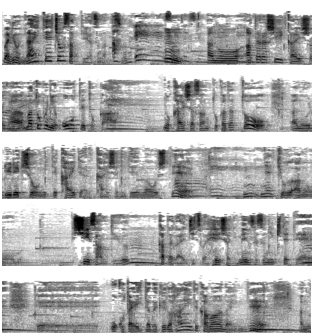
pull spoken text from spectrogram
まあ、要は内定調査ってやつなんですよね。えー、うん、あの、えー、新しい会社が、はい、まあ、特に大手とか、の会社さんとかだとあの履歴書を見て書いてある会社に電話をして、えー、ね、今日あの C さんっていう方が実は弊社に面接に来てて、うん、えー、お答えいただける範囲で構わないんで、うん、あの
